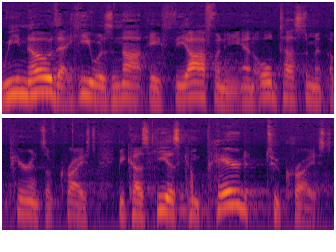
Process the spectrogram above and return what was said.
We know that he was not a theophany, an Old Testament appearance of Christ, because he is compared to Christ,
